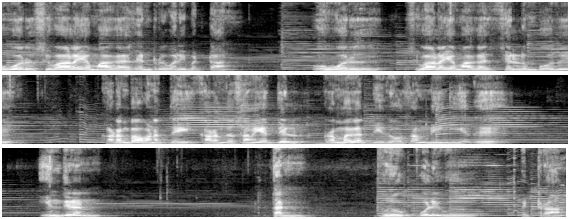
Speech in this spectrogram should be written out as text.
ஒவ்வொரு சிவாலயமாக சென்று வழிபட்டான். ஒவ்வொரு சிவாலயமாக செல்லும்போது கடம்ப வனத்தை கடந்த சமயத்தில் பிரம்மகத்தி தோஷம் நீங்கியது. இந்திரன் தன் புது பொலிவு பெற்றான்.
